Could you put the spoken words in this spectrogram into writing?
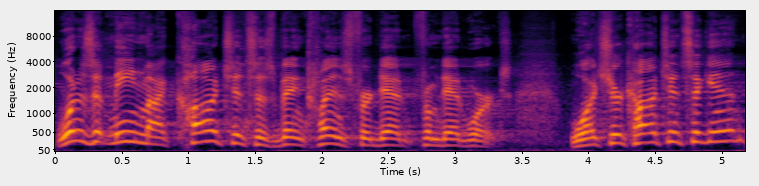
What does it mean my conscience has been cleansed for dead, from dead works? What's your conscience again?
